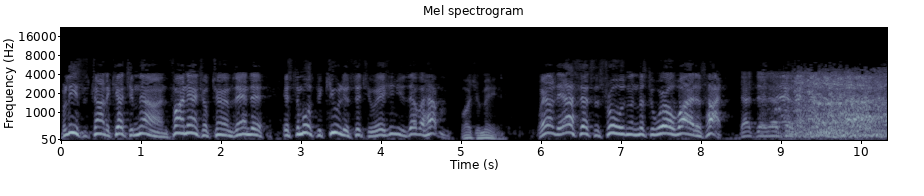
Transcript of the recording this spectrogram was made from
police is trying to catch him now. In financial terms, Andy, it's the most peculiar situation that's ever happened. What you mean? Well, the assets is frozen and Mr. Worldwide is hot. That, that, that, that.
